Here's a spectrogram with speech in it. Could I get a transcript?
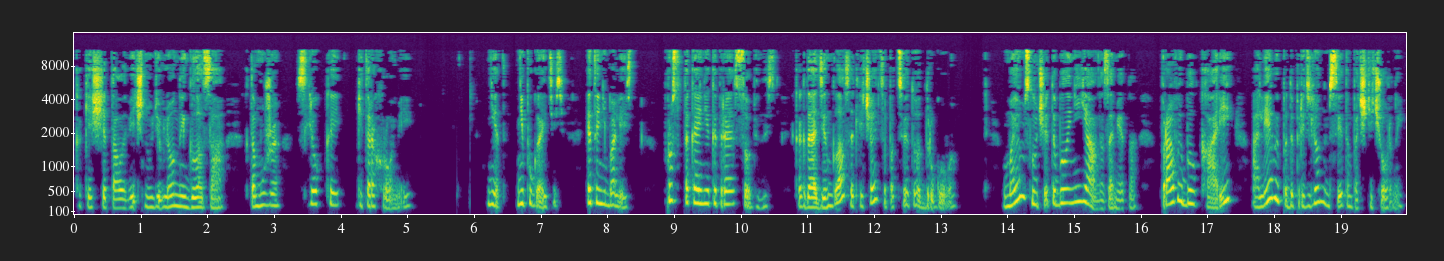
как я считала, вечно удивленные глаза, к тому же с легкой гетерохромией. Нет, не пугайтесь, это не болезнь, просто такая некоторая особенность, когда один глаз отличается по цвету от другого. В моем случае это было неявно заметно. Правый был карий, а левый под определенным светом почти черный.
